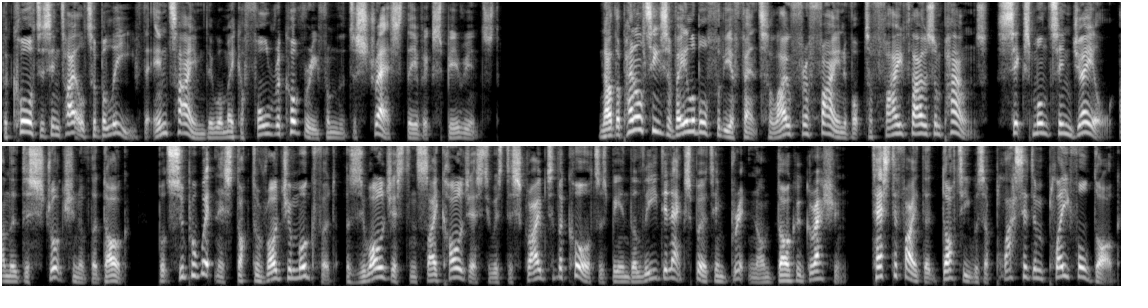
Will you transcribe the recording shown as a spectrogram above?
The court is entitled to believe that in time they will make a full recovery from the distress they have experienced. Now, the penalties available for the offence allow for a fine of up to £5,000, six months in jail, and the destruction of the dog. But super witness Dr. Roger Mugford, a zoologist and psychologist who was described to the court as being the leading expert in Britain on dog aggression, testified that Dotty was a placid and playful dog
